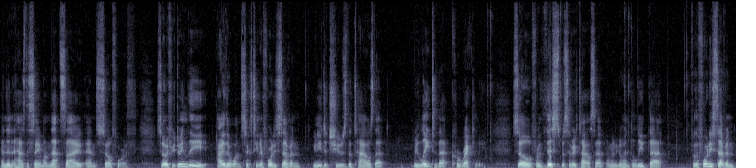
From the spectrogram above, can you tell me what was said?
and then it has the same on that side, and so forth. So if you're doing the either one, 16 or 47, you need to choose the tiles that relate to that correctly. So for this specific tile set, I'm going to go ahead and delete that. For the 47,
